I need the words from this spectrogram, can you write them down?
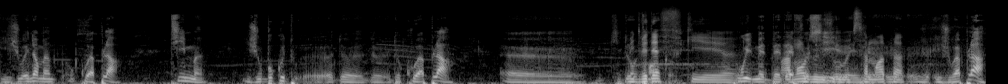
il joue énormément de coups à plat. Tim, il joue beaucoup de, coups à plat. Euh, Medvedev qui est euh, oui Medvedev aussi joue extrêmement à plat. il joue à plat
